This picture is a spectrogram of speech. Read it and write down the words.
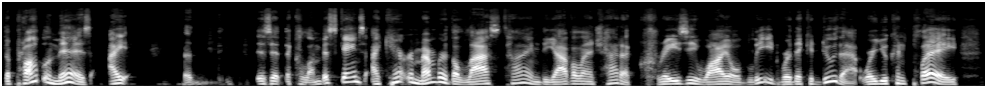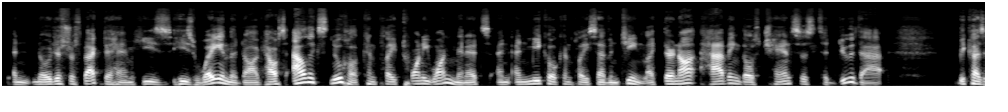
The problem is, I uh, is it the Columbus games? I can't remember the last time the Avalanche had a crazy wild lead where they could do that, where you can play. And no disrespect to him, he's he's way in the doghouse. Alex Newhook can play 21 minutes, and and Mikko can play 17. Like they're not having those chances to do that because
